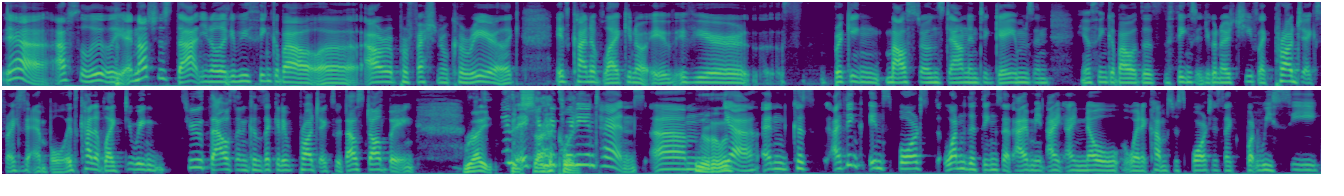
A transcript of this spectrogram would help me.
Yeah, absolutely. And not just that, you know, like if you think about uh, our professional career, like it's kind of like, you know, if, if you're breaking milestones down into games and you know think about the, the things that you're going to achieve like projects for example it's kind of like doing 2000 consecutive projects without stopping right it, exactly. it can be pretty intense um, really? yeah and because i think in sports one of the things that i mean I, I know when it comes to sports is like what we see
